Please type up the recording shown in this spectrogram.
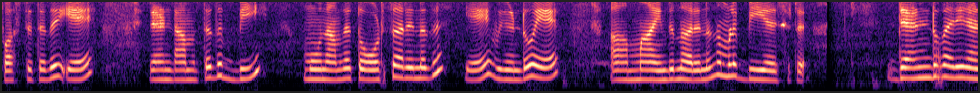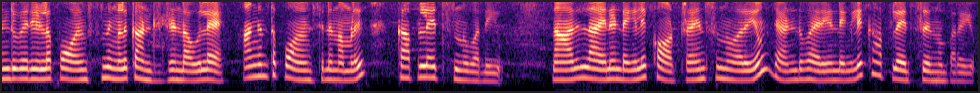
ഫസ്റ്റത്തേത് എ രണ്ടാമത്തേത് ബി മൂന്നാമത്തെ തോട്ട്സ് പറയുന്നത് എ വീണ്ടും എ മൈൻഡ് എന്ന് പറയുന്നത് നമ്മൾ ബി വെച്ചിട്ട്. രണ്ട് വരി രണ്ട് വരിയുള്ള പോയംസ് നിങ്ങൾ കണ്ടിട്ടുണ്ടാവും അല്ലേ? അങ്ങനത്തെ പോയംസിനെ നമ്മൾ കപ്ലേറ്റ്സ് എന്ന് പറയും. നാല് ലൈൻ ഉണ്ടെങ്കിൽ കോട്രൈൻസ് എന്ന് പറയും രണ്ട് വരി ഉണ്ടെങ്കിൽ കപ്ലേറ്റ്സ് എന്ന് പറയും.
